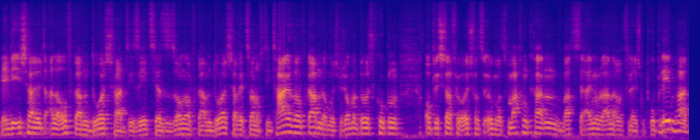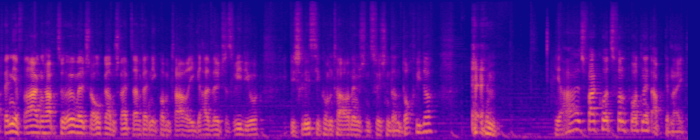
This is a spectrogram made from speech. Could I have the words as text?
wer wie ich halt alle Aufgaben durch hat. Ihr seht ja Saisonaufgaben durch. Ich habe jetzt zwar noch die Tagesaufgaben, da muss ich mich auch mal durchgucken, ob ich da für euch was irgendwas machen kann, was der eine oder andere vielleicht ein Problem hat. Wenn ihr Fragen habt zu irgendwelchen Aufgaben, schreibt es einfach in die Kommentare, egal welches Video. Ich lese die Kommentare nämlich inzwischen dann doch wieder. ja, ich war kurz von Fortnite abgeneigt.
